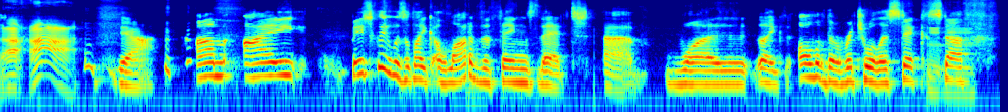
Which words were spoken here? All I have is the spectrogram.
Aha! yeah. Um, I basically it was like a lot of the things that uh, was like all of the ritualistic Mm-hmm. stuff,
